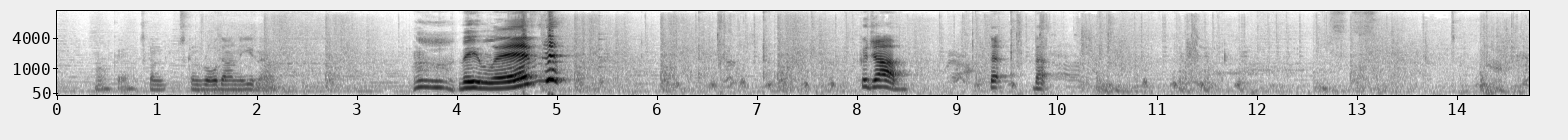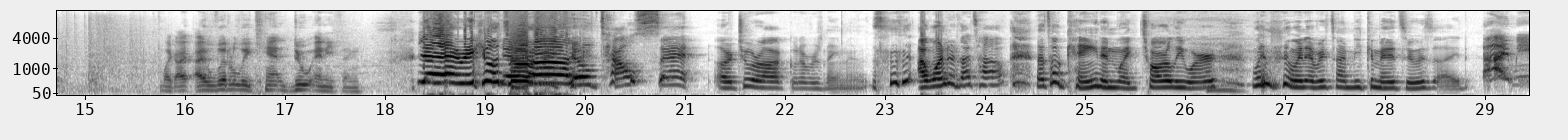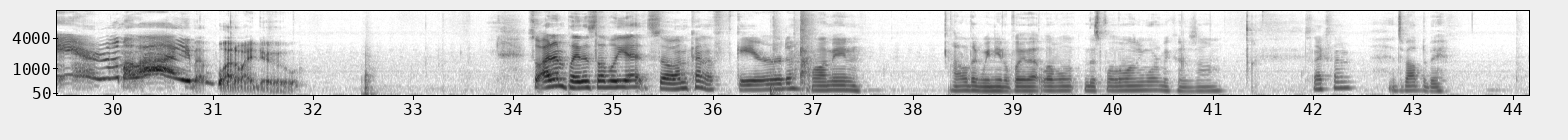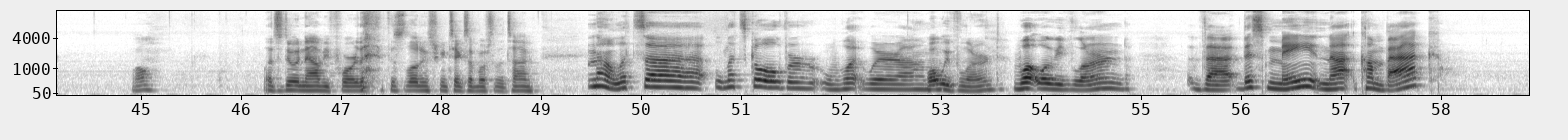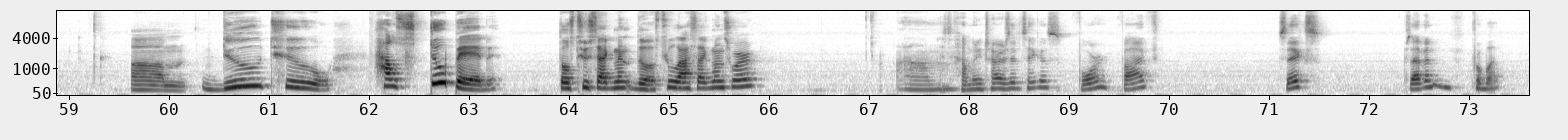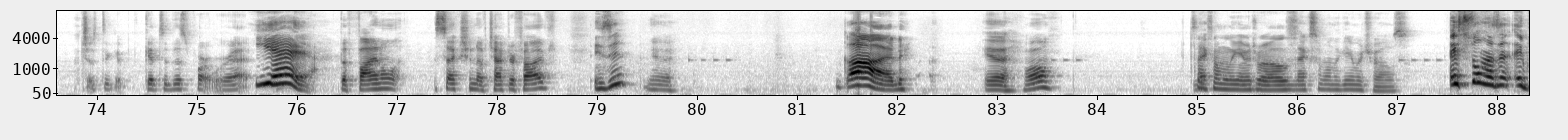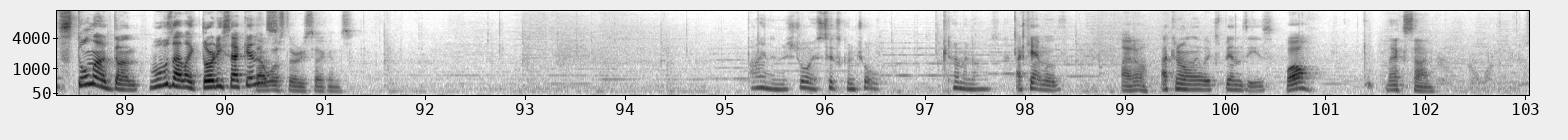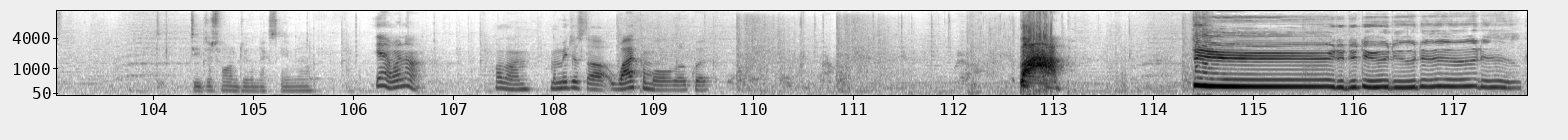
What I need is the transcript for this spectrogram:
Okay, it's gonna it's gonna roll down to you now. they lived. Good job. That that. Like I, I literally can't do anything. Yay! We killed Turok. We killed Tal'Set. or Turok, whatever his name is. I wonder that's how that's how Kane and like Charlie were when when every time he committed suicide. I'm here. I'm alive. What do I do? So I didn't play this level yet, so I'm kind of scared. Well, I mean, I don't think we need to play that level, this level anymore because um, It's next time. it's about to be. Well, let's do it now before this loading screen takes up most of the time. No, let's uh let's go over what we're um What we've learned. what what we've learned that this may not come back um due to how stupid those two segment those two last segments were um How many tires did it take us? Four, five, six, seven. for what just to get, get to this part we're at. Yeah. The final section of chapter five. Is it? Yeah. God. Yeah. Well, It's next time on the Gamer Trials. next time on the Gamer Trials. It still hasn't. It's still not done. What was that? Like thirty seconds. That was thirty seconds. Find and destroy six control terminals. I can't move. I know. I can only like spin these. Well, next time. D- Do you just want to do the next game now? Yeah, why not? Hold on. Let me just uh whack 'em all real quick. Bop! Do do do do do do do.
